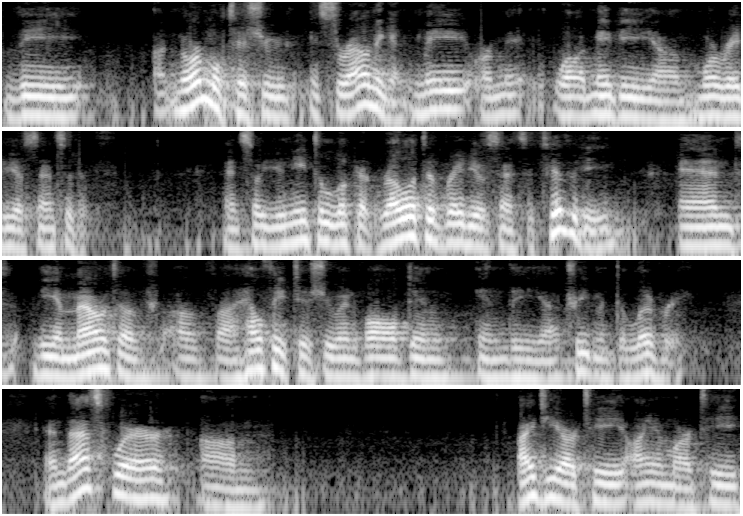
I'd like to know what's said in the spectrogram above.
the uh, normal tissue surrounding it may or may, well, it may be um, more radiosensitive. And so you need to look at relative radiosensitivity and the amount of, of uh, healthy tissue involved in, in the uh, treatment delivery. And that's where um, IGRT, IMRT,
